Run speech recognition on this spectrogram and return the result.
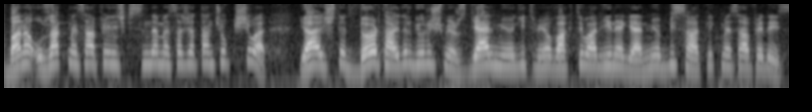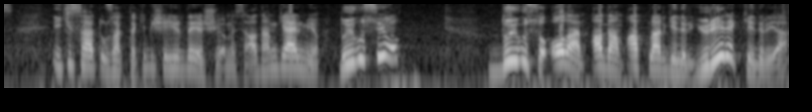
bana uzak mesafe ilişkisinde mesaj atan çok kişi var. Ya işte 4 aydır görüşmüyoruz. Gelmiyor gitmiyor. Vakti var yine gelmiyor. 1 saatlik mesafedeyiz. 2 saat uzaktaki bir şehirde yaşıyor mesela. Adam gelmiyor. Duygusu yok. Duygusu olan adam atlar gelir. Yürüyerek gelir ya.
